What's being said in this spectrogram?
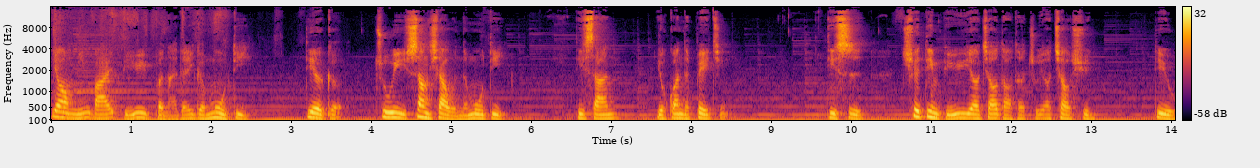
要明白比喻本来的一个目的；第二个，注意上下文的目的；第三，有关的背景；第四。确定比喻要教导的主要教训。第五，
